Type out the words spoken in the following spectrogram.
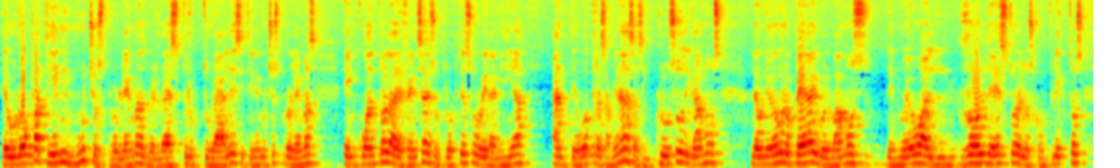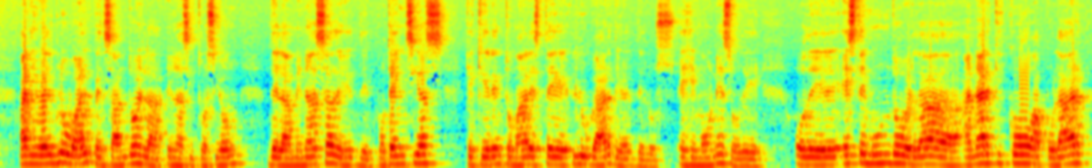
Europa tiene muchos problemas, ¿verdad?, estructurales y tiene muchos problemas en cuanto a la defensa de su propia soberanía ante otras amenazas. Incluso, digamos, la Unión Europea y volvamos de nuevo al rol de esto de los conflictos a nivel global, pensando en la, en la situación de la amenaza de, de potencias que quieren tomar este lugar de, de, los hegemones o de, o de este mundo ¿verdad? anárquico, apolar,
